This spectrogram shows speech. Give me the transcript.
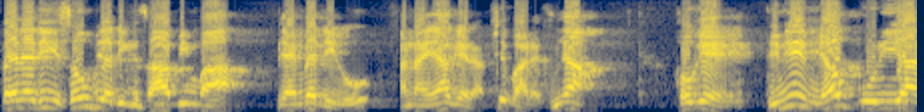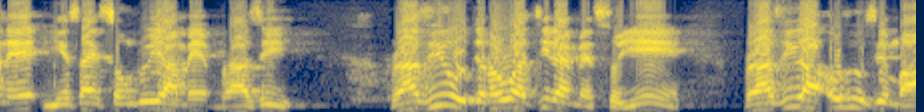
ပယ်နတီအဆုံးဖြတ်ဒီကစားပြီးမှပြိုင်ဘက်တွေကိုအနိုင်ရခဲ့တာဖြစ်ပါတယ်ခင်ဗျဟုတ်ကဲ့ဒီနေ့မြောက်ကိုရီးယားနဲ့ရင်ဆိုင်ဆုံတွေ့ရမယ်ဘရာဇီးဘရာဇီးကိုကျွန်တော်တို့ကကြည့်လိုက်မယ်ဆိုရင်ဘရာဇီးကအုပ်စုစစ်မှာ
